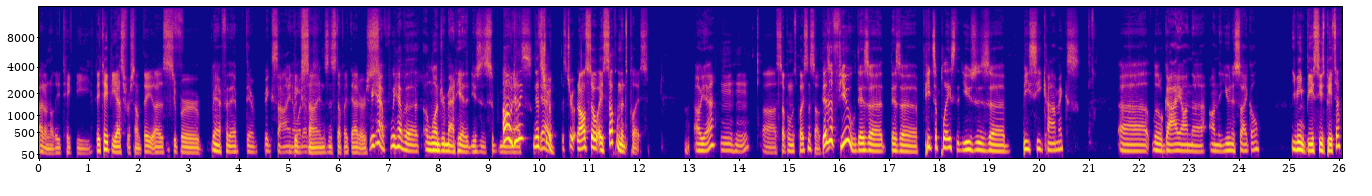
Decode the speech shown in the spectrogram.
I don't know they take the they take the S for something uh super yeah, for their their big sign or big whatever. signs and stuff like that or We have we have a, a laundromat here that uses Superman. oh do we that's Yeah. true that's true and also a supplements place Oh yeah, mm-hmm uh supplements place in South there's a few. There's a there's a pizza place that uses uh, BC Comics. Uh, little guy on the on the unicycle. you mean BC's Pizza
